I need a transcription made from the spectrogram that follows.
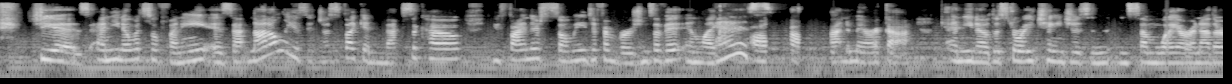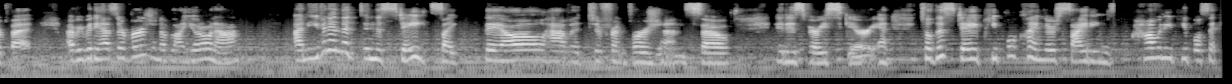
She is. And you know what's so funny is that not only is it just like in Mexico, you find there's so many different versions of it in like yes. all Latin America. And, you know, the story changes in, in some way or another, but everybody has their version of La Llorona. And even in the in the States, like they all have a different version. So it is very scary. And till this day, people claim there's sightings. How many people say,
